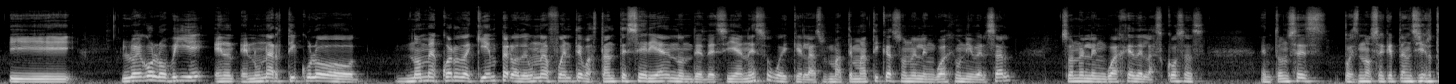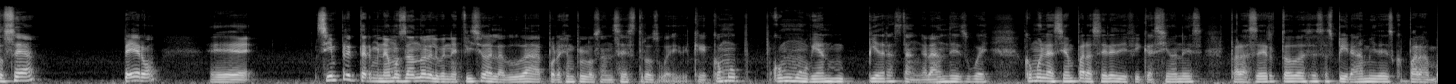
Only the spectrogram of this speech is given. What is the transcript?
Y luego lo vi en, en un artículo, no me acuerdo de quién, pero de una fuente bastante seria en donde decían eso, güey, que las matemáticas son el lenguaje universal, son el lenguaje de las cosas. Entonces, pues no sé qué tan cierto sea, pero eh, siempre terminamos dándole el beneficio de la duda a, por ejemplo, los ancestros, güey. De que cómo, cómo movían piedras tan grandes, güey. Cómo le hacían para hacer edificaciones, para hacer todas esas pirámides, para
